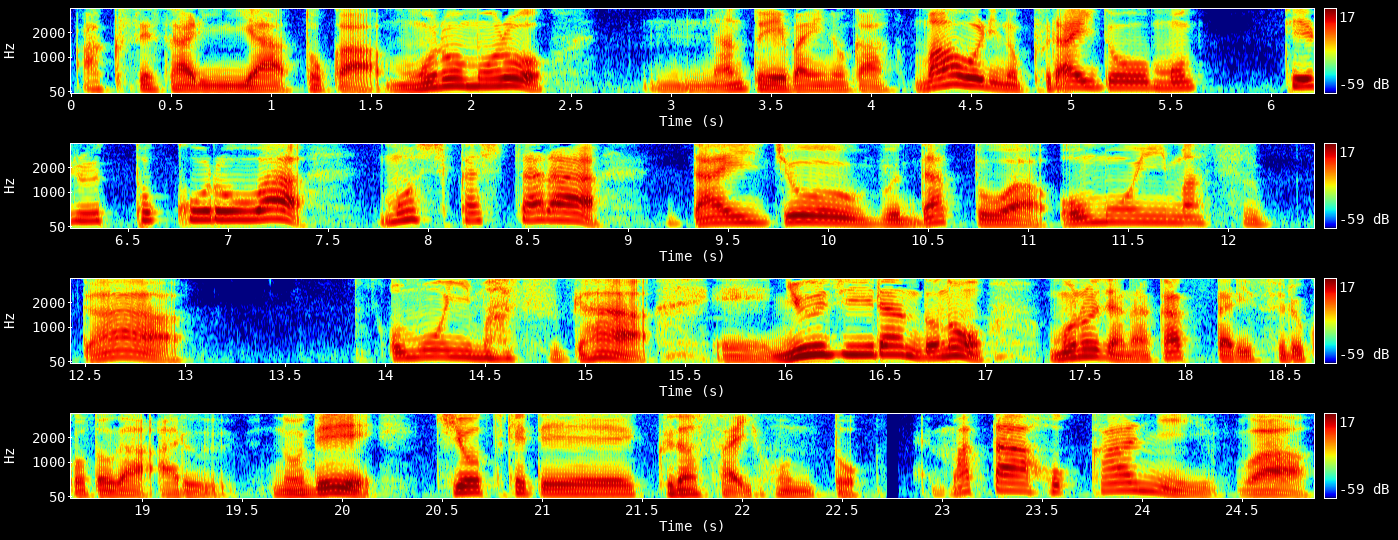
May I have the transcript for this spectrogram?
アクセサリー屋とか、もろもろ、何と言えばいいのか、マオリのプライドを持ってるところは、もしかしたら大丈夫だとは思いますが、思いますが、えー、ニュージーランドのものじゃなかったりすることがあるので、気をつけてください、ほんと。また他には、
